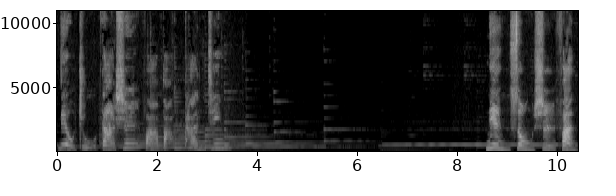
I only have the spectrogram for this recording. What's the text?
六祖大师法宝坛经，念诵示范。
